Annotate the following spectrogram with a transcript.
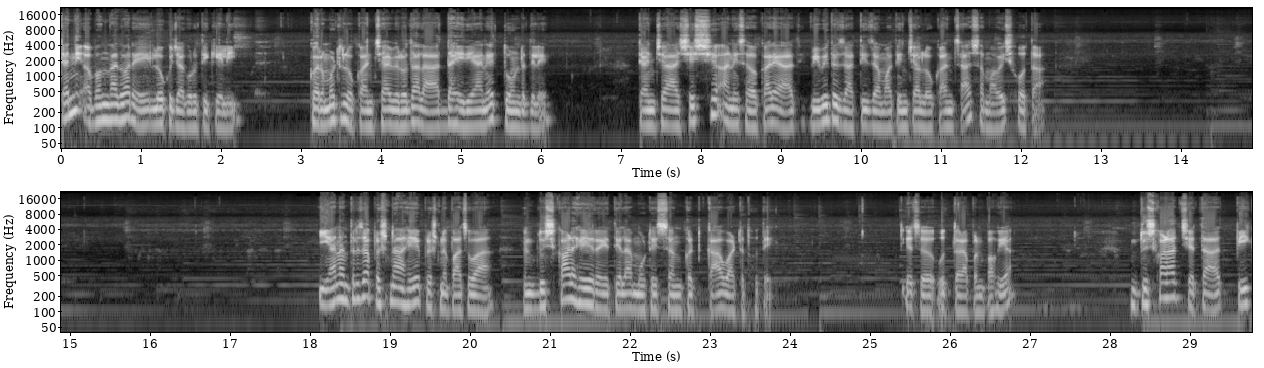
त्यांनी अभंगाद्वारे लोकजागृती केली. कर्मठ लोकांच्या विरोधाला धैर्याने तोंड दिले. त्यांच्या शिष्य आणि सहकार्यात विविध जाती जमातींच्या लोकांचा समावेश होता. यानंतरचा प्रश्न आहे प्रश्न पाचवा दुष्काळ हे रयतेला मोठे संकट का वाटत होते? याचं उत्तर आपण पाहूया. दुष्काळात शेतात पीक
